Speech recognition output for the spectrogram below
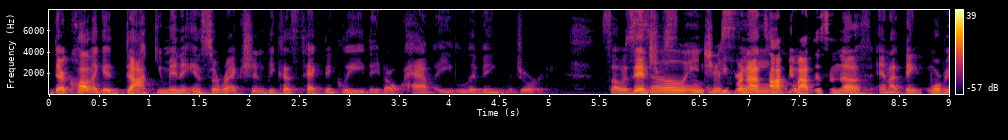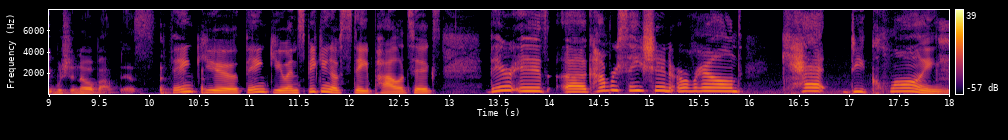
they're calling it documented insurrection because technically they don't have a living majority. So it's interesting. So interesting. And people are not talking about this enough, and I think more people should know about this. Thank you. Thank you. And speaking of state politics, there is a conversation around cat decline.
